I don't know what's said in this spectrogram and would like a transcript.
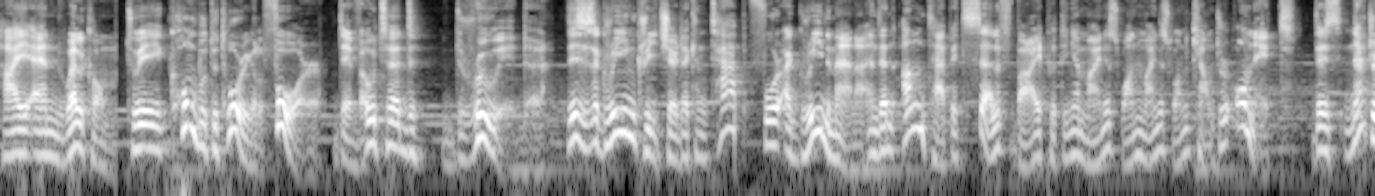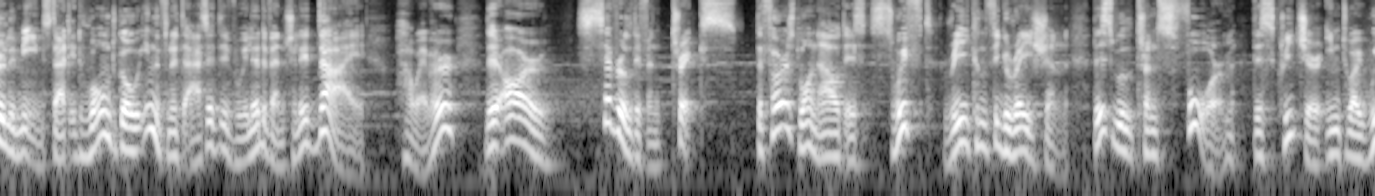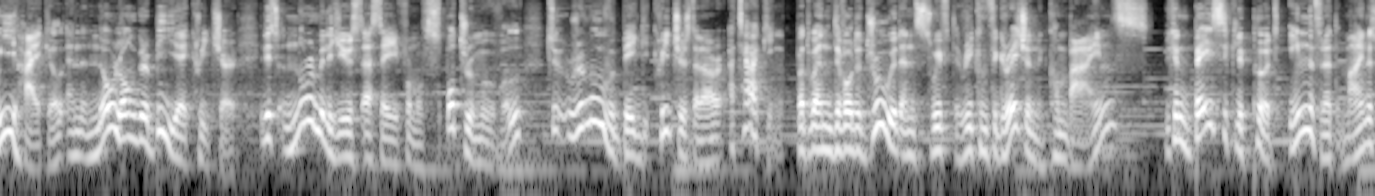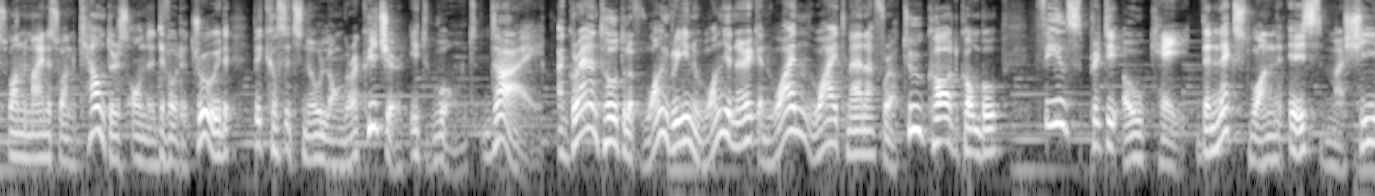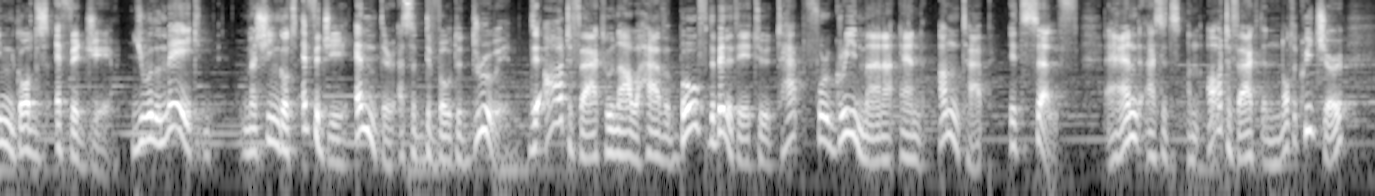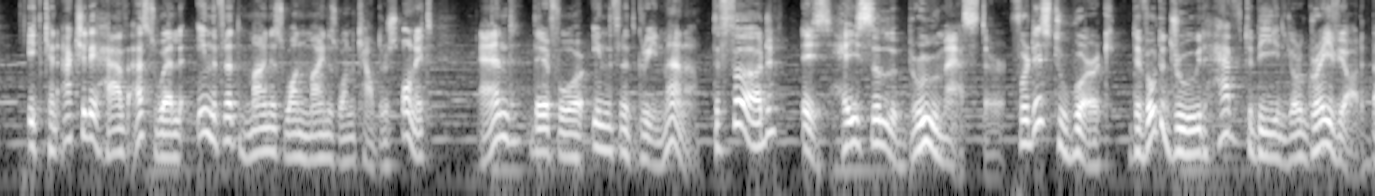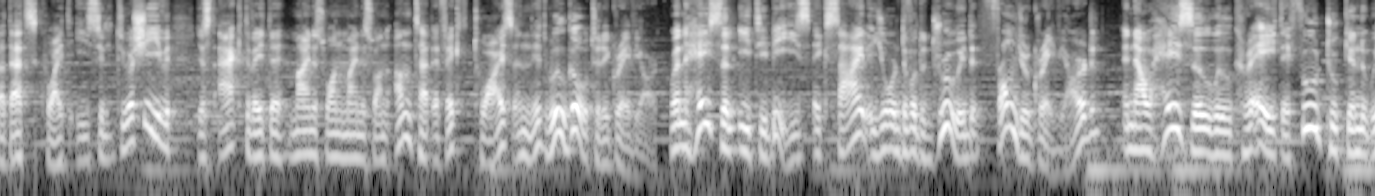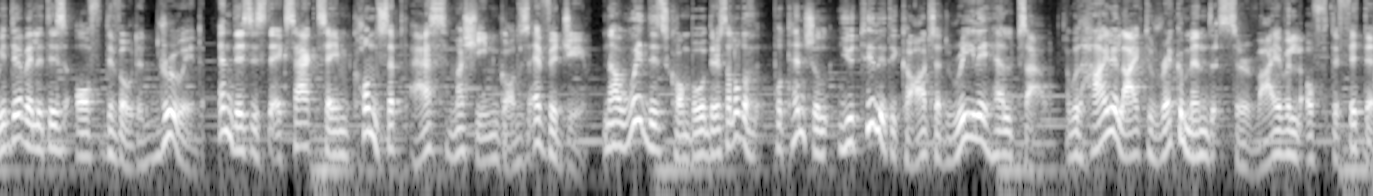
Hi and welcome to a combo tutorial for Devoted Druid. This is a green creature that can tap for a green mana and then untap itself by putting a minus one minus one counter on it. This naturally means that it won't go infinite as it will eventually die. However, there are several different tricks. The first one out is Swift Reconfiguration. This will transform this creature into a vehicle and no longer be a creature. It is normally used as a form of spot removal to remove big creatures that are attacking. But when Devoted Druid and Swift Reconfiguration combines, you can basically put infinite minus one minus one counters on a Devoted Druid because it's no longer a creature, it won't die. A grand total of one green, one generic and one white mana for a two card combo feels pretty okay. The next one is Machine God's Effigy. You will make Machine God's Effigy enter as a devoted druid. The artifact will now have both the ability to tap for green mana and untap itself. And as it's an artifact and not a creature, it can actually have as well infinite minus one minus one counters on it, and therefore infinite green mana. The third is Hazel Brewmaster. For this to work, Devoted Druid have to be in your graveyard, but that's quite easy to achieve. Just activate the minus one minus one untap effect twice and it will go to the graveyard. When Hazel ETBs, exile your Devoted Druid from your graveyard, and now Hazel will create a food token with the abilities of Devoted Druid. And this is the exact same concept as Machine God's Effigy. Now with this combo there's a lot of potential utility cards that really helps out. I would highly like to recommend Survival of the Fittest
